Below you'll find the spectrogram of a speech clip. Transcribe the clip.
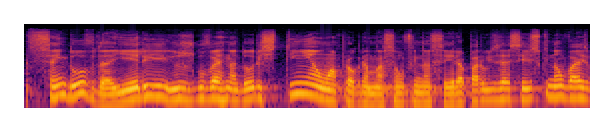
Sem dúvida. E ele, os governadores tinham uma programação financeira para o exercício que não vai,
